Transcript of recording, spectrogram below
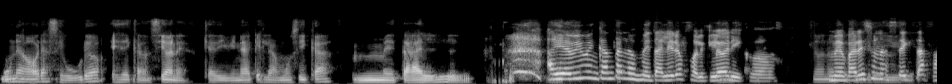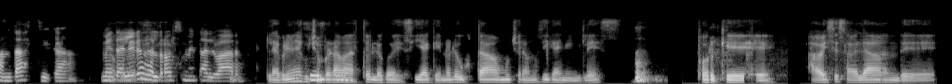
Una hora seguro es de canciones, que adivina qué es la música metal. Ay, a mí me encantan los metaleros folclóricos. No, no, Me parece una secta fantástica. Metaleros del Rocks Metal Bar. La primera vez que Sí, escuché un programa sí. de esto, el loco decía que no le gustaba mucho la música en inglés porque a veces hablaban de,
